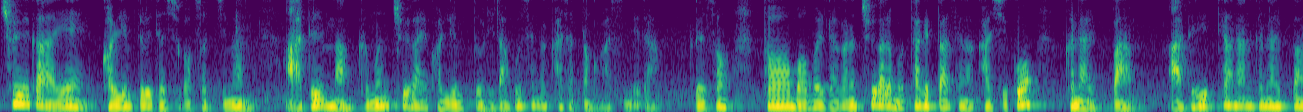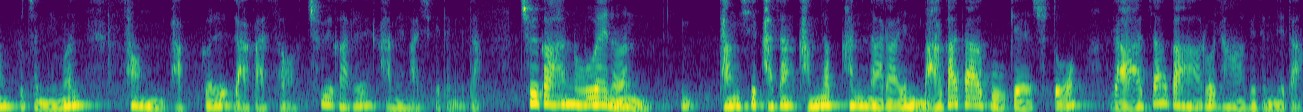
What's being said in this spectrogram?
출가에 걸림돌이 될 수가 없었지만 아들만큼은 출가의 걸림돌이라고 생각하셨던 것 같습니다. 그래서 더 머물다가는 출가를 못하겠다 생각하시고 그날 밤 아들이 태어난 그날 밤 부처님은 성 밖을 나가서 출가를 감행하시게 됩니다. 출가한 후에는 당시 가장 강력한 나라인 마가다국의 수도 라자가로 향하게 됩니다.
